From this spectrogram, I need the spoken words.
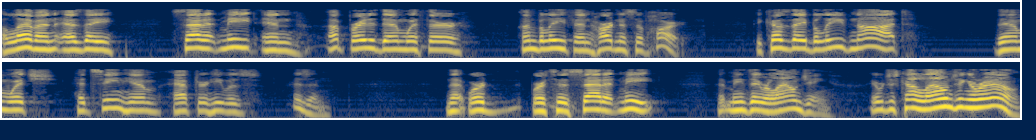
eleven as they sat at meat and upbraided them with their unbelief and hardness of heart, because they believed not them which had seen him after he was risen. And that word where it says sat at meat, that means they were lounging. They were just kind of lounging around.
